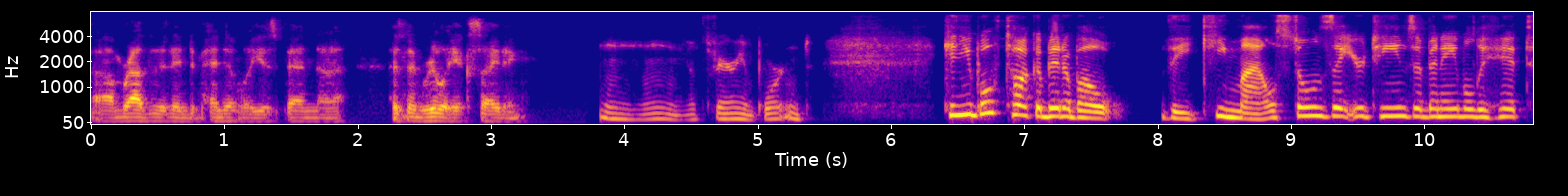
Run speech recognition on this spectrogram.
um, rather than independently has been uh, has been really exciting. Mm-hmm. That's very important. Can you both talk a bit about the key milestones that your teams have been able to hit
